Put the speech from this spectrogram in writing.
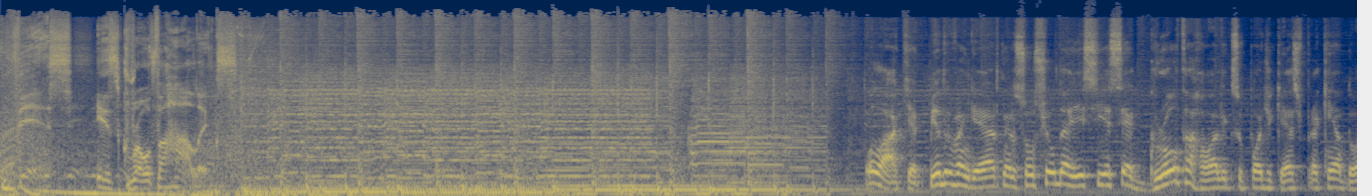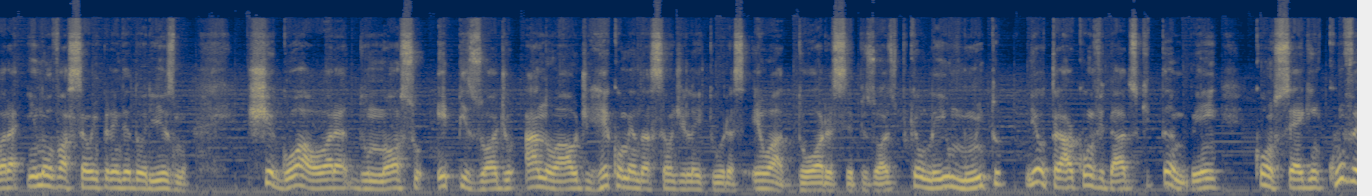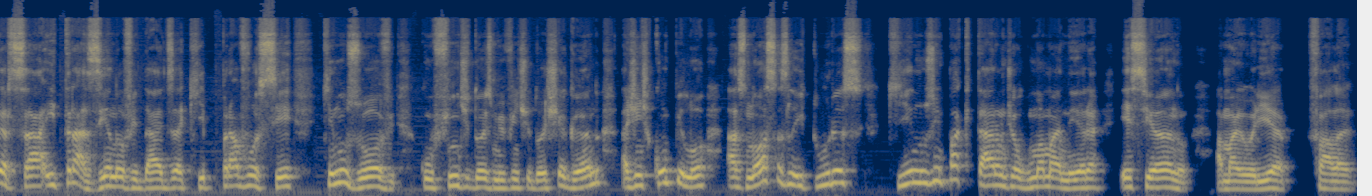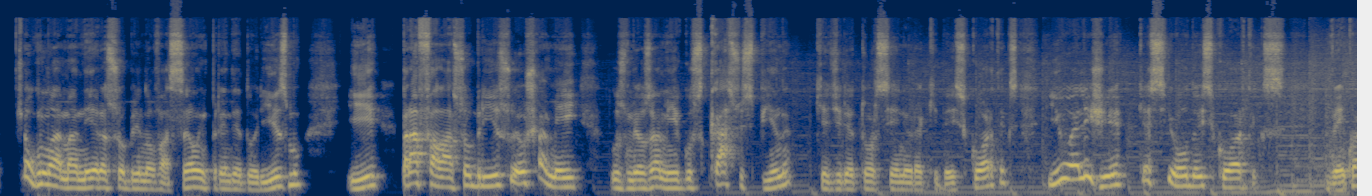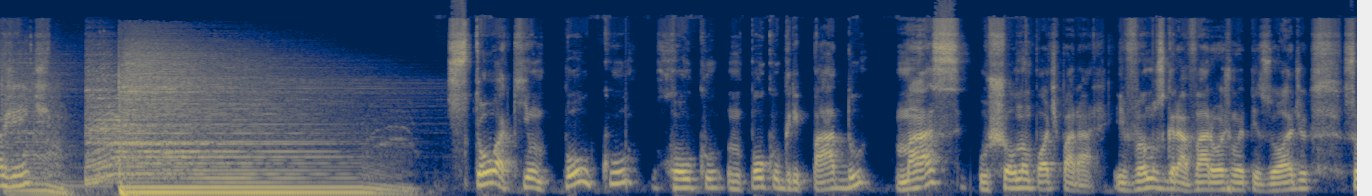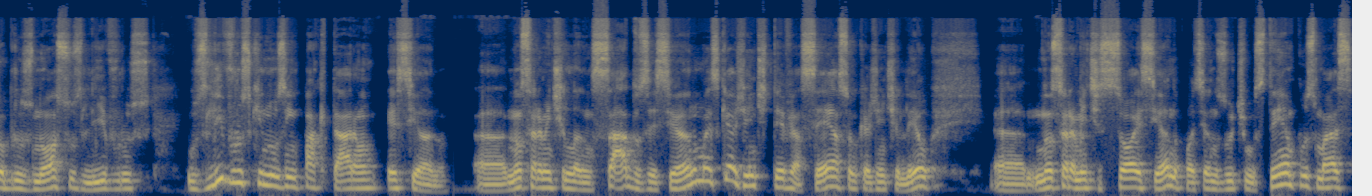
This is Growthaholics. Olá, aqui é Pedro Van Gertner, sou o CEO da ACE e esse é Growthaholics, o podcast para quem adora inovação e empreendedorismo. Chegou a hora do nosso episódio anual de recomendação de leituras. Eu adoro esses episódios porque eu leio muito e eu trago convidados que também conseguem conversar e trazer novidades aqui para você que nos ouve. Com o fim de 2022 chegando, a gente compilou as nossas leituras que nos impactaram de alguma maneira esse ano. A maioria fala de alguma maneira sobre inovação, empreendedorismo. E para falar sobre isso, eu chamei os meus amigos Cássio Espina, que é diretor sênior aqui da Scortex, e o LG, que é CEO da Scortex. Vem com a gente. Estou aqui um pouco rouco, um pouco gripado, mas o show não pode parar. E vamos gravar hoje um episódio sobre os nossos livros, os livros que nos impactaram esse ano. Uh, não necessariamente lançados esse ano, mas que a gente teve acesso, ou que a gente leu. Uh, não necessariamente só esse ano, pode ser nos últimos tempos, mas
